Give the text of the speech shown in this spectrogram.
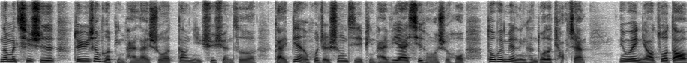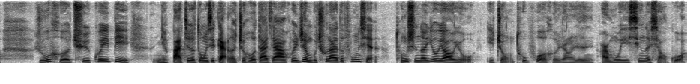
那么，其实对于任何品牌来说，当你去选择改变或者升级品牌 VI 系统的时候，都会面临很多的挑战，因为你要做到如何去规避你把这个东西改了之后，大家会认不出来的风险。同时呢，又要有一种突破和让人耳目一新的效果。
